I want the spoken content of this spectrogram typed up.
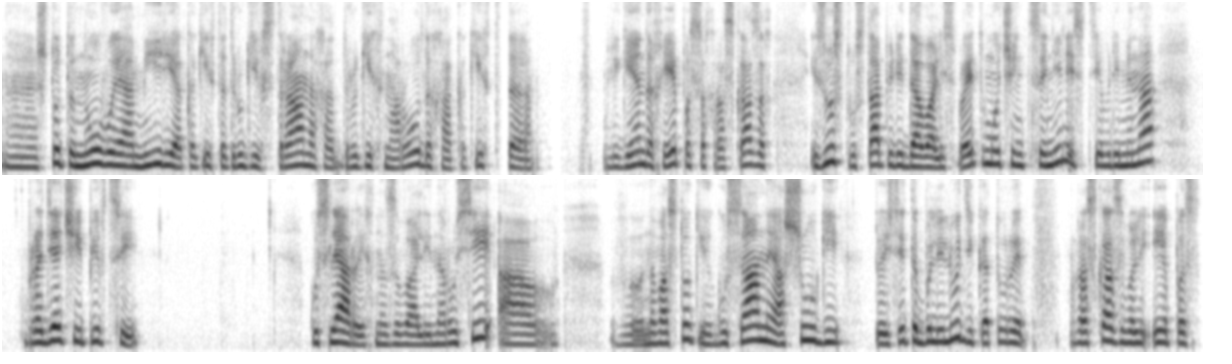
что-то новое о мире, о каких-то других странах, о других народах, о каких-то легендах, эпосах, рассказах из уст в уста передавались. Поэтому очень ценились в те времена бродячие певцы. Гусляры их называли на Руси, а на Востоке гусаны, ашуги. То есть это были люди, которые рассказывали эпос,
